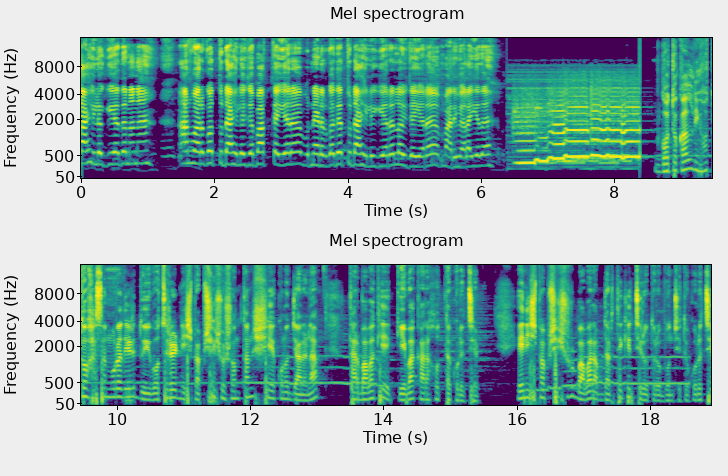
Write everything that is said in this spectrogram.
ডাহিল গিয়ে দেন না। আর হুয়ারে গত ডাহিল যে বাত খাইয়ারে নেড়ের গদে এত ডাহিল গিয়ে লই যাইয়ারে মারি ফেলাই দে। গতকাল নিহত হাসান মুরাদের দুই বছরের নিষ্পাপ শিশু সন্তান সে কোনো জানে না। তার বাবাকে কে বা কারা হত্যা করেছে? এই নিষ্পাপ শিশুর বাবার আবদার থেকে চিরতর বঞ্চিত করেছে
